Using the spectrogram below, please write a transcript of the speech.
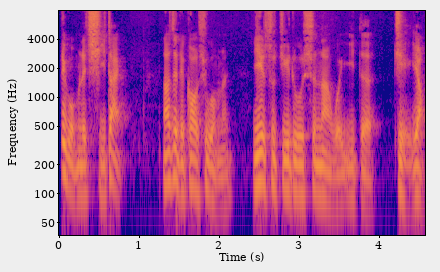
对我们的期待？那这里告诉我们，耶稣基督是那唯一的解药，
